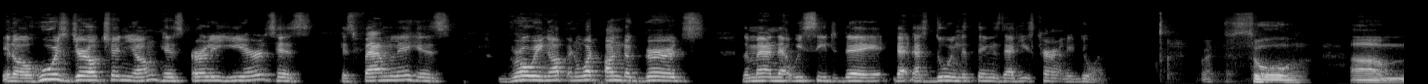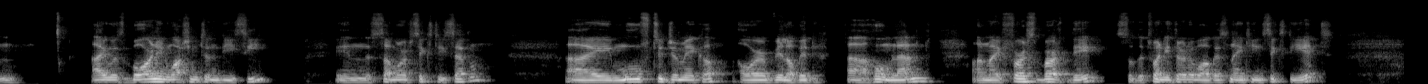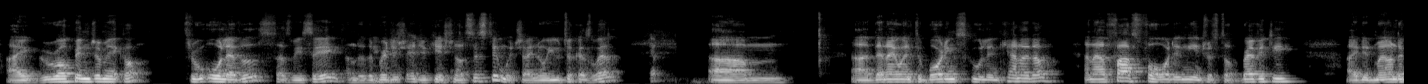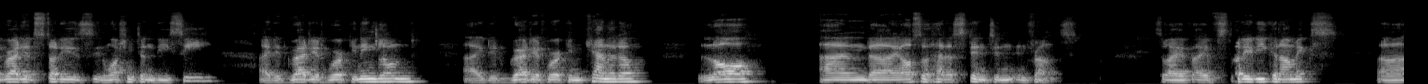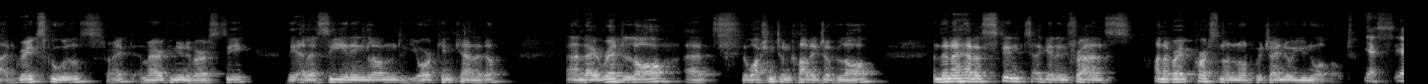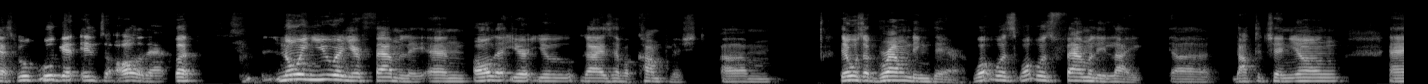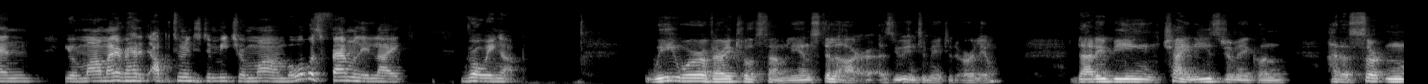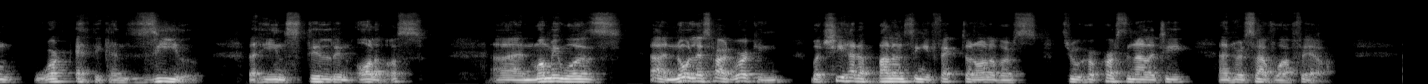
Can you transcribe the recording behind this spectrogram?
You know, who is Gerald Chen Young, his early years, his, his family, his growing up, and what undergirds the man that we see today that, that's doing the things that he's currently doing? Right. So um, I was born in Washington, D.C. in the summer of 67. I moved to Jamaica, our beloved uh, homeland on my first birthday, so the 23rd of August, 1968. I grew up in Jamaica through O levels, as we say, under the British educational system, which I know you took as well. Yep. Um, uh, then I went to boarding school in Canada, and I'll fast forward in the interest of brevity. I did my undergraduate studies in Washington, D.C. I did graduate work in England. I did graduate work in Canada, law, and I also had a stint in, in France. So I've, I've studied economics uh, at great schools, right? American University, the LSE in England, York in Canada. And I read law at the Washington College of Law. And then I had a stint again in France on a very personal note, which I know you know about. Yes, yes, we'll, we'll get into all of that. But knowing you and your family and all that you you guys have accomplished, um, there was a grounding there. What was what was family like? Uh, Dr. Chen Young and your mom. I never had the opportunity to meet your mom, but what was family like growing up? We were a very close family and still are, as you intimated earlier. Daddy, being Chinese Jamaican, had a certain work ethic and zeal that he instilled in all of us. And mommy was uh, no less hardworking, but she had a balancing effect on all of us through her personality and her savoir faire.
